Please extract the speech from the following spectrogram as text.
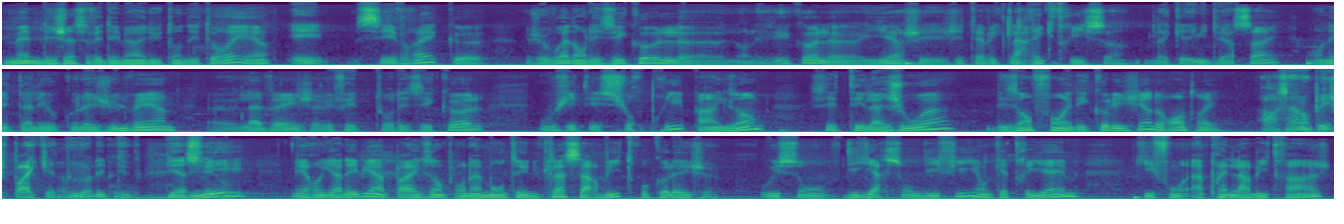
Même déjà, ça fait démarrer du temps des Hein. Et c'est vrai que je vois dans les écoles, dans les écoles, hier j'étais avec la rectrice hein, de l'Académie de Versailles, on est allé au collège Jules Verne, la veille j'avais fait le tour des écoles, où j'étais surpris, par exemple, c'était la joie des enfants et des collégiens de rentrer. Alors ça n'empêche pas qu'il y a toujours des petites... Bien sûr. Mais, mais, regardez bien, par exemple, on a monté une classe arbitre au collège, où ils sont 10 garçons, 10 filles en quatrième, qui font, apprennent l'arbitrage.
